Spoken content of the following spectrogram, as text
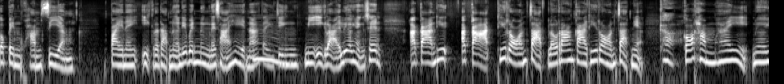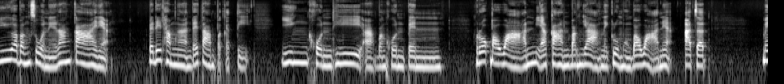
ก็เป็นความเสี่ยงไปในอีกระดับหนึ่งอันนี้เป็นหนึ่งในสาเหตุนะ แต่จริงๆ มีอีกหลายเรื่องอย่างเช่น อาการที่อากาศที่ร้อนจัดแล้วร่างกายที่ร้อนจัดเนี่ยค่ะก็ทำให้เนื้อเยื่อบางส่วนในร่างกายเนี่ยไม่ได้ทำงานได้ตามปกติ ยิ่งคนที่อะบางคนเป็น โรคเบาหวาน มีอาการบางอย่างในกลุ่มของเบาหวานเนี่ย อาจจะไม่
